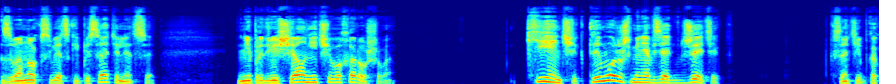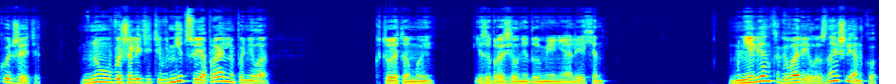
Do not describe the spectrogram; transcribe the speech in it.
Звонок светской писательницы не предвещал ничего хорошего. «Кенчик, ты можешь меня взять в джетик?» «Ксантип, какой джетик?» «Ну, вы же летите в Ниццу, я правильно поняла?» «Кто это мы?» — изобразил недоумение Олехин. «Мне Ленка говорила. Знаешь Ленку?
